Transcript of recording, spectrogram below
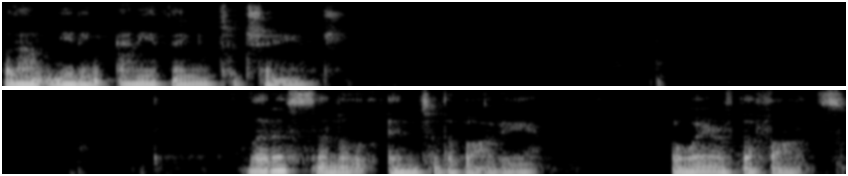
without needing anything to change. Let us settle into the body, aware of the thoughts,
